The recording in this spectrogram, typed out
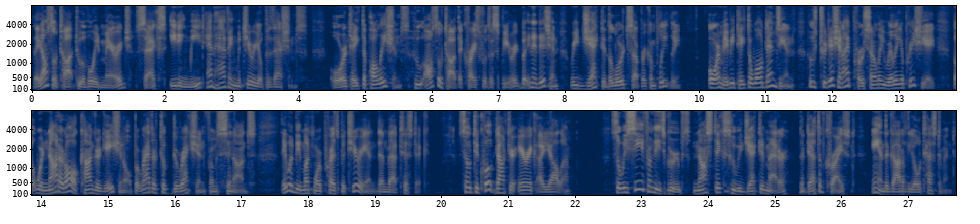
They also taught to avoid marriage, sex, eating meat, and having material possessions. Or take the Paulicians, who also taught that Christ was a spirit, but in addition rejected the Lord's Supper completely. Or maybe take the Waldensians, whose tradition I personally really appreciate, but were not at all congregational, but rather took direction from synods. They would be much more Presbyterian than Baptistic. So, to quote Dr. Eric Ayala, so we see from these groups Gnostics who rejected matter, the death of Christ, and the God of the Old Testament,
